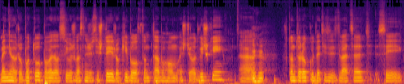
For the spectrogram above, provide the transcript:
menil robotu, povedal si už vlastne, že si 4 roky bol v tom tábohom ešte od výšky a uh-huh. v tomto roku 2020 si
